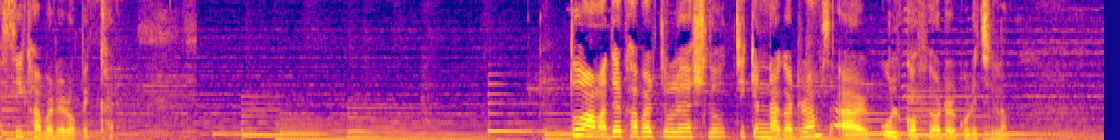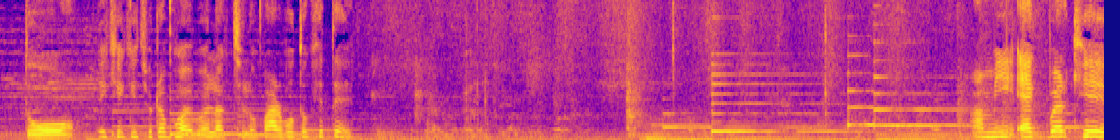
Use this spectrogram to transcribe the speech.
আছি খাবারের অপেক্ষায়। তো আমাদের খাবার চলে আসলো চিকেন নাগা ড্রামস আর কোল্ড কফি অর্ডার করেছিলাম। তো দেখে কিছুটা ভয় ভয় লাগছিল। পারব তো খেতে? আমি একবার খেয়ে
